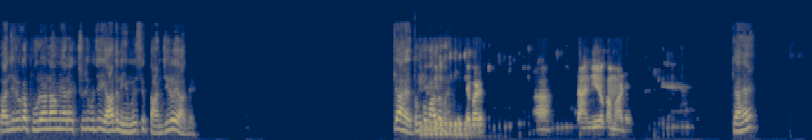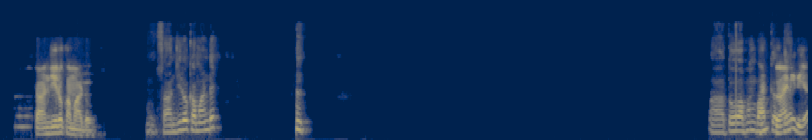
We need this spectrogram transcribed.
तांजीरो का पूरा नाम यार एक्चुअली मुझे याद नहीं है मुझे सिर्फ़ तांजीरो याद है। क्या है तुमको मालूम है? बड़े हाँ तांजीरो कमाडो। क्या है? तांजीरो कमाडो। सांजीरो कमांडे? आ, तो अब हम बात करते हैं। नहीं दिया?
